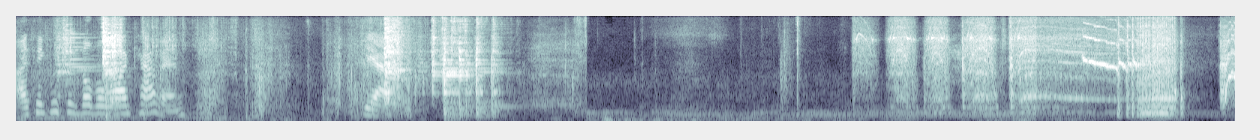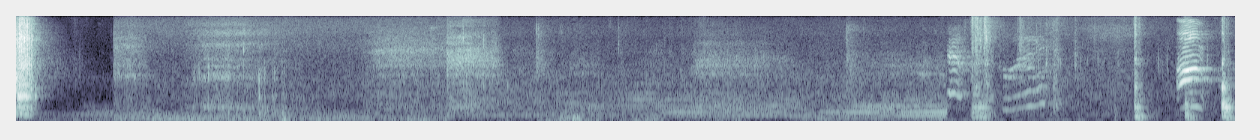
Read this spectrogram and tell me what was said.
I think we should build a log cabin. Yeah. Um,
